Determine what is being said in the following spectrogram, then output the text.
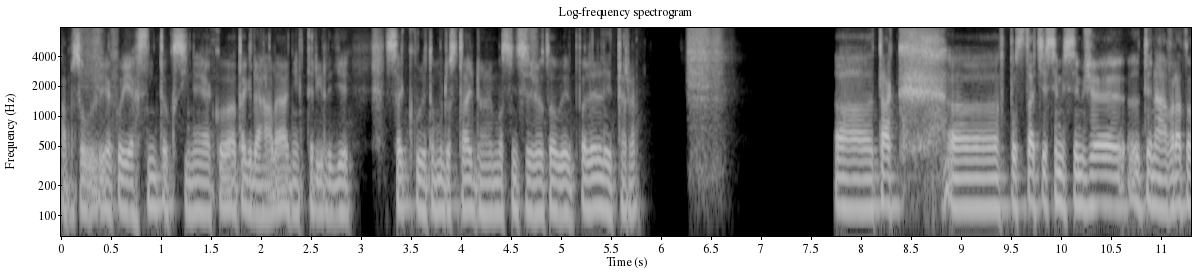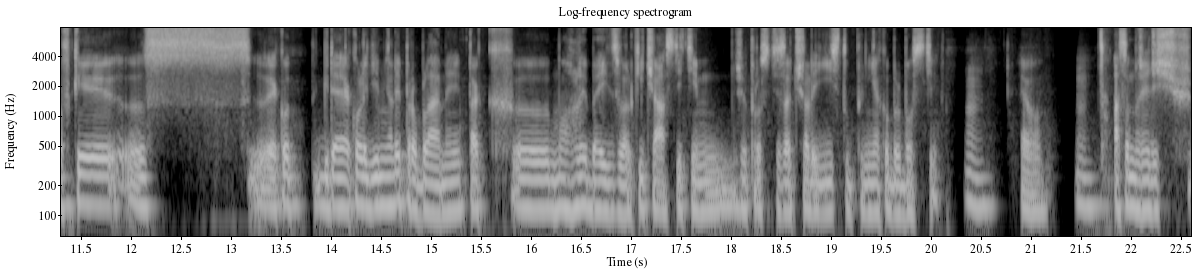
tam jsou jako jasný toxíny jako a tak dále a některý lidi se kvůli tomu dostali do nemocnice, že to vypili litr. Uh, tak uh, v podstatě si myslím, že ty návratovky, s, jako, kde jako lidi měli problémy, tak uh, mohly být z velké části tím, že prostě začali jíst úplně jako blbosti. Hmm. Jo. Hmm. A samozřejmě, když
